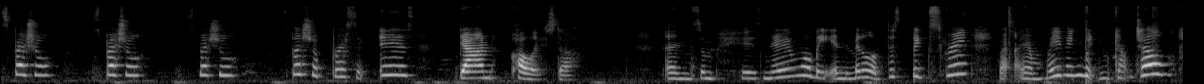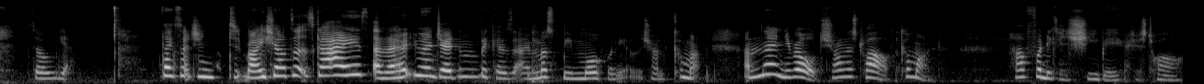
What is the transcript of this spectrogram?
special, special, special, special person is Dan Collister. And some his name will be in the middle of this big screen, but I am waving, but you can't tell. So yeah. Thanks for watching my shoutouts, guys, and I hope you enjoyed them because I must be more funny on the channel. Come on. I'm 9 year old, Shauna's 12. Come on. How funny can she be if she's 12?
